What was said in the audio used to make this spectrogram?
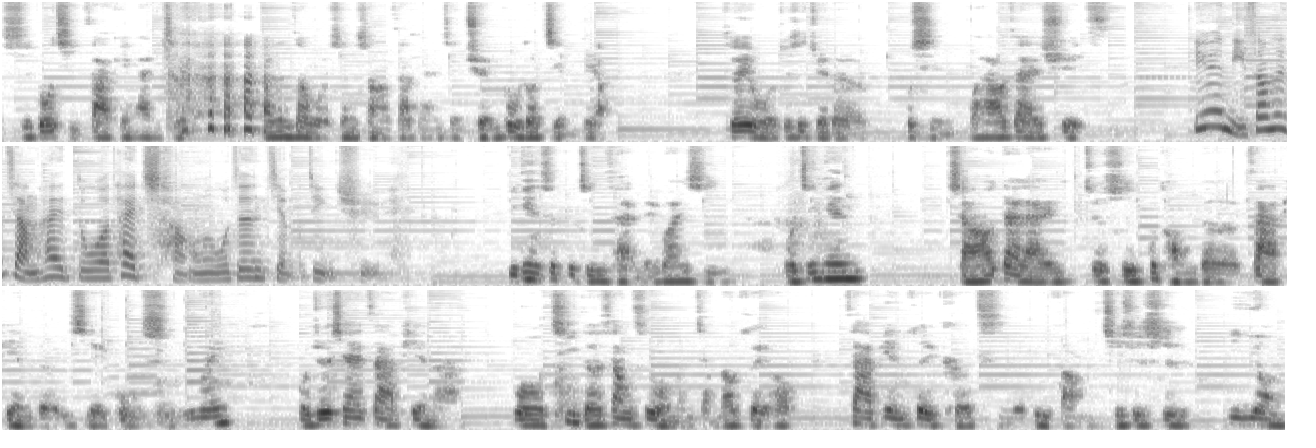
十多起诈骗案件发生在我身上的诈骗案件全部都剪掉，所以我就是觉得不行，我还要再来续一次。因为你上次讲太多太长了，我真的剪不进去。一定是不精彩，没关系。我今天想要带来就是不同的诈骗的一些故事，因为我觉得现在诈骗啊，我记得上次我们讲到最后。诈骗最可耻的地方，其实是利用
